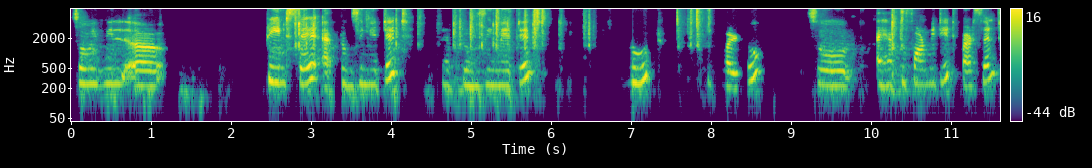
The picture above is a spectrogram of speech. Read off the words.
So we will uh, print say approximated, approximated root equal to, so I have to format it percent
